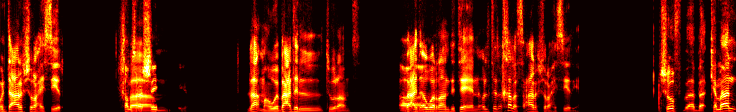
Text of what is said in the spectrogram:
وأنت عارف شو راح يصير. 25 ف... لا ما هو بعد ال two rounds آه بعد آه. أول آه. round تين قلت خلص عارف شو راح يصير يعني. شوف ب... ب... كمان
